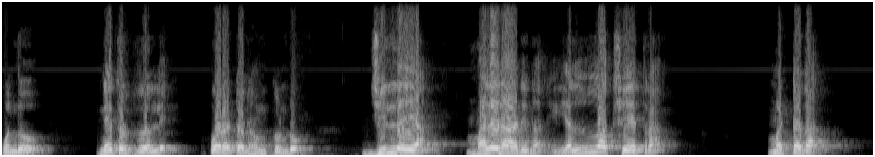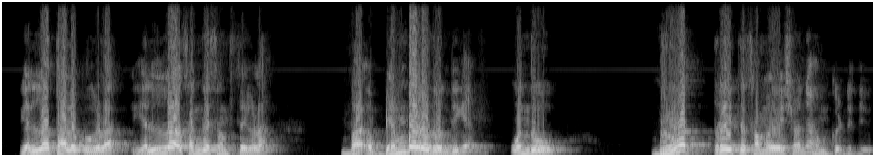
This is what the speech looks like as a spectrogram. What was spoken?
ಒಂದು ನೇತೃತ್ವದಲ್ಲಿ ಹೋರಾಟ ಹಮ್ಮಿಕೊಂಡು ಜಿಲ್ಲೆಯ ಮಲೆನಾಡಿನ ಎಲ್ಲ ಕ್ಷೇತ್ರ ಮಟ್ಟದ ಎಲ್ಲ ತಾಲೂಕುಗಳ ಎಲ್ಲ ಸಂಘ ಸಂಸ್ಥೆಗಳ ಬ- ಬೆಂಬಲದೊಂದಿಗೆ ಒಂದು ಬೃಹತ್ ರೈತ ಸಮಾವೇಶವನ್ನು ಹಮ್ಮಿಕೊಂಡಿದ್ದೀವಿ.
